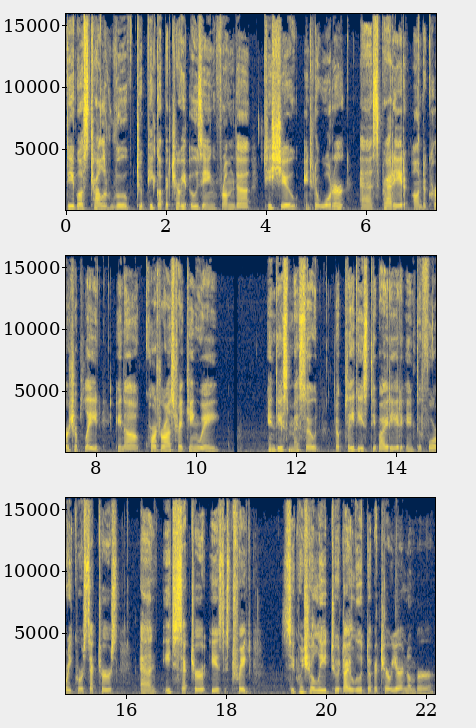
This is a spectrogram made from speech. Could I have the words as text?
Dip a sterile rub to pick up bacteria oozing from the tissue into the water and spread it on the culture plate in a quadrant streaking way. In this method, the plate is divided into four equal sectors and each sector is streaked sequentially to dilute the bacterial number.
